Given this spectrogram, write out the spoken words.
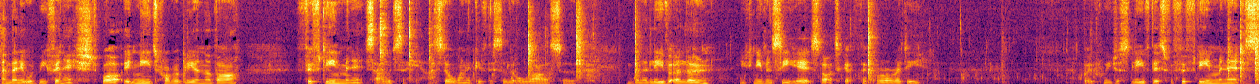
and then it would be finished. But it needs probably another 15 minutes, I would say. I still want to give this a little while, so I'm going to leave it alone. You can even see here it started to get thicker already. But if we just leave this for 15 minutes,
